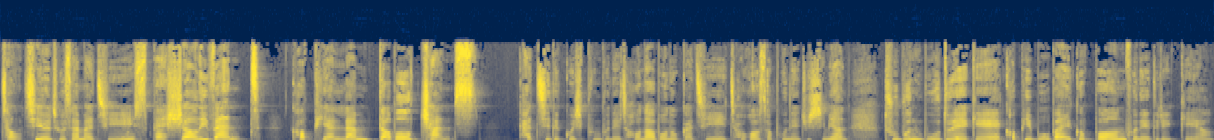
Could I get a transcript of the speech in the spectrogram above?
청취율 조사맞이 스페셜 이벤트 커피 알람 더블 찬스 같이 듣고 싶은 분의 전화번호까지 적어서 보내주시면 두 분 모두에게 커피 모바일 쿠폰 보내드릴게요.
